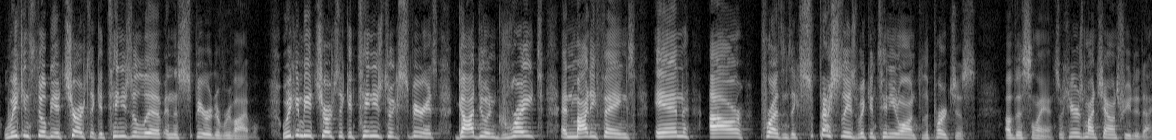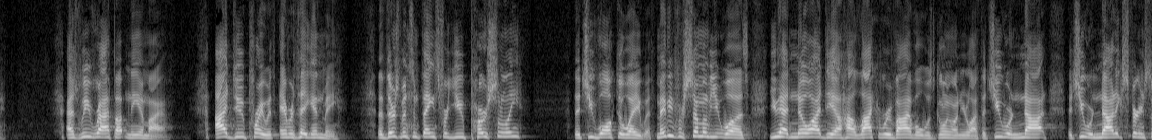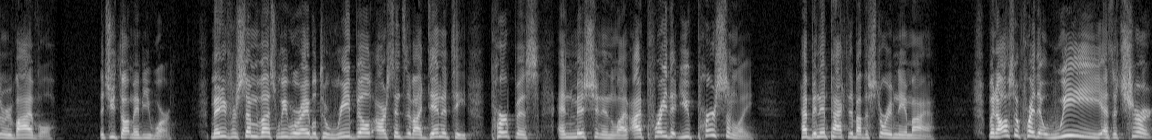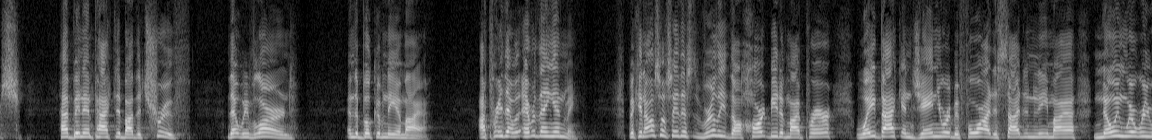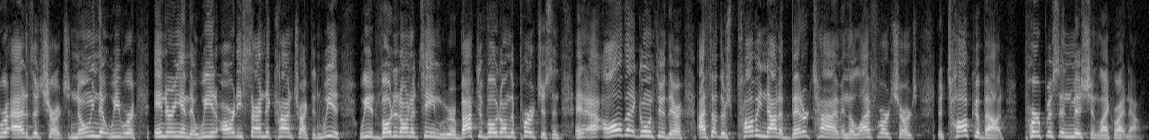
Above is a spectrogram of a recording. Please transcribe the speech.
we can still be a church that continues to live in the spirit of revival. We can be a church that continues to experience God doing great and mighty things in our presence, especially as we continue on to the purchase of this land. So here's my challenge for you today. As we wrap up Nehemiah, I do pray with everything in me that there's been some things for you personally that you walked away with. Maybe for some of you it was you had no idea how lack of revival was going on in your life, that you were not, that you were not experiencing the revival that you thought maybe you were. Maybe for some of us, we were able to rebuild our sense of identity, purpose, and mission in life. I pray that you personally have been impacted by the story of Nehemiah. But I also pray that we as a church have been impacted by the truth that we've learned in the book of Nehemiah. I pray that with everything in me. But can I also say this really the heartbeat of my prayer way back in January before I decided in Nehemiah, knowing where we were at as a church, knowing that we were entering in, that we had already signed a contract and we had, we had voted on a team, we were about to vote on the purchase, and, and all that going through there, I thought there's probably not a better time in the life of our church to talk about purpose and mission like right now.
